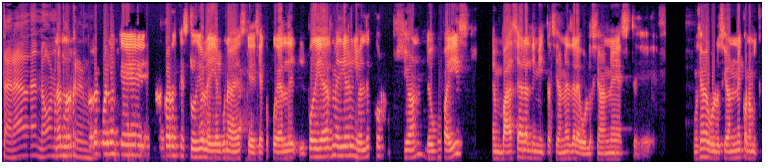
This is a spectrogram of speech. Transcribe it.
tarada, no, no, no, no, recuerdo en qué, recuerdo en qué estudio leí alguna vez que decía que podías, podías medir el nivel de corrupción de un país en base a las limitaciones de la evolución, este, ¿cómo se llama? Evolución económica.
